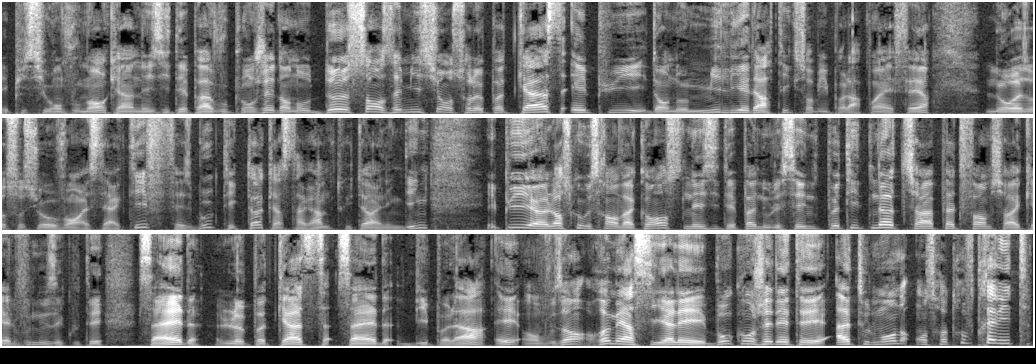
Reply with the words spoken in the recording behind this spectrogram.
Et puis si on vous manque, hein, n'hésitez pas à vous plonger dans nos 200 émissions sur le podcast et puis dans nos milliers d'articles sur bipolar.fr. Nos réseaux sociaux vont rester actifs, Facebook, TikTok, Instagram, Twitter et LinkedIn. Et puis lorsque vous serez en vacances, n'hésitez pas à nous laisser une petite note sur la plateforme sur laquelle vous nous écoutez. Ça aide le podcast, ça aide Bipolar et on vous en remercie. Allez, bon congé d'été à tout le monde, on se retrouve très vite.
